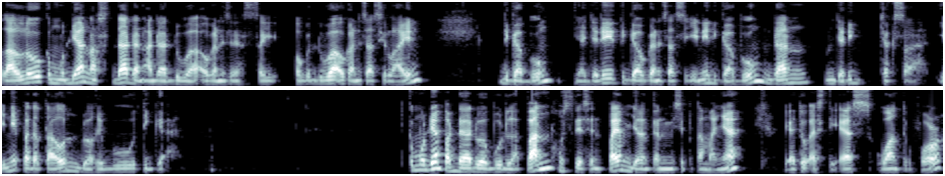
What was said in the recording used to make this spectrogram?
Lalu kemudian NASDA dan ada dua organisasi dua organisasi lain digabung. Ya, jadi tiga organisasi ini digabung dan menjadi JAXA. Ini pada tahun 2003. Kemudian pada 2008, Hoshide Senpai menjalankan misi pertamanya, yaitu STS-124.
